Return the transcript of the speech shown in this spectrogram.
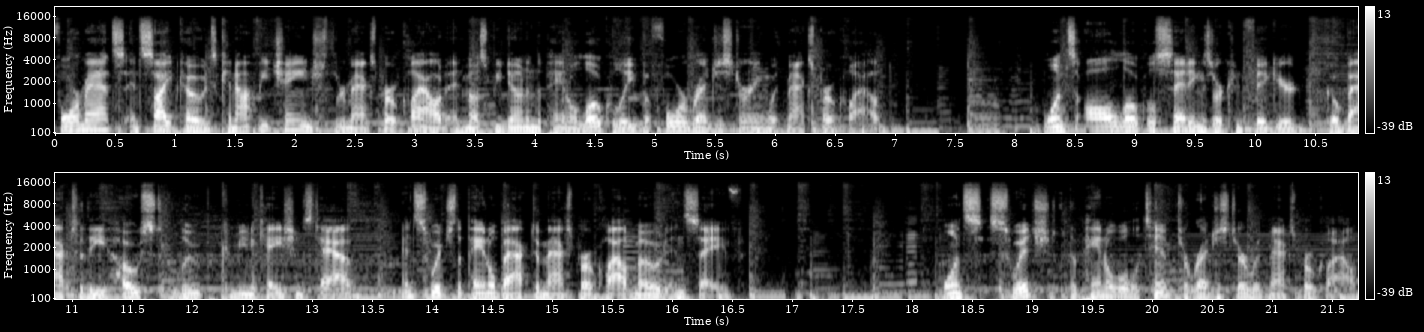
Formats and site codes cannot be changed through MAXPRO Cloud and must be done in the panel locally before registering with MAXPRO Cloud. Once all local settings are configured, go back to the Host Loop Communications tab and switch the panel back to MAXPRO Cloud mode and save. Once switched, the panel will attempt to register with MAXPRO Cloud.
